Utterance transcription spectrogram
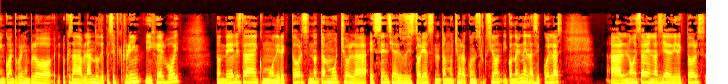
en cuanto, por ejemplo, lo que están hablando de Pacific Rim y Hellboy, donde él está como director, se nota mucho la esencia de sus historias, se nota mucho la construcción y cuando vienen las secuelas, al no estar en la silla de directores,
